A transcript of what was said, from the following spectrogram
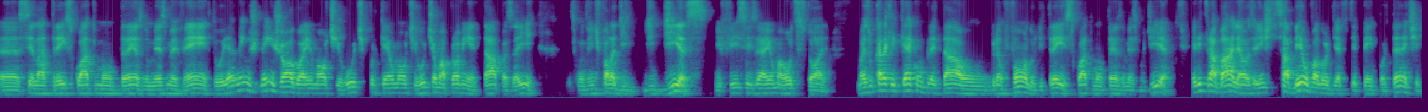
uh, sei lá, três, quatro montanhas no mesmo evento, e eu nem, nem jogo aí uma route porque uma route é uma prova em etapas aí, quando a gente fala de, de dias difíceis, é aí uma outra história. Mas o cara que quer completar um gran fundo de três, quatro montanhas no mesmo dia, ele trabalha, a gente saber o valor de FTP é importante,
